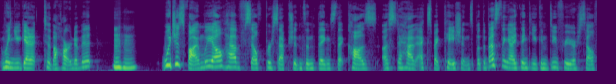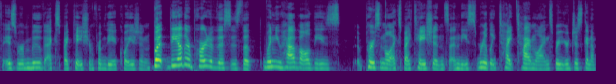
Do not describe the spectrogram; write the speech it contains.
when you get it to the heart of it. Mm-hmm. Which is fine. We all have self perceptions and things that cause us to have expectations. But the best thing I think you can do for yourself is remove expectation from the equation. But the other part of this is that when you have all these personal expectations and these really tight timelines where you're just going to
